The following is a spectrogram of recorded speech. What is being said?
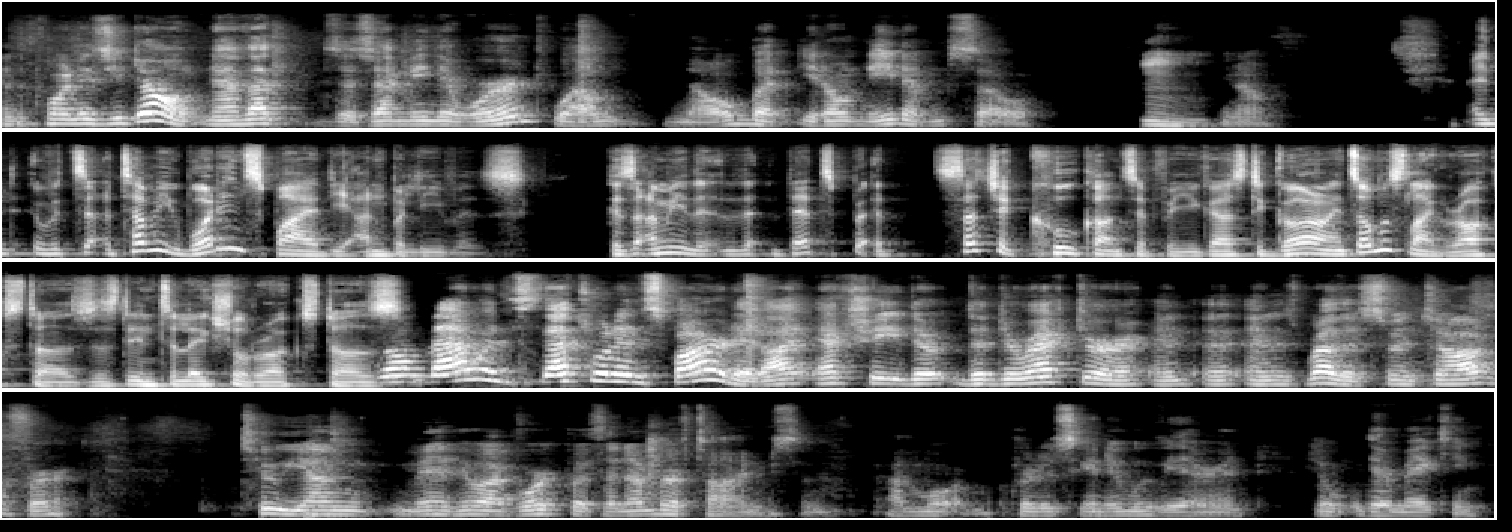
And the point is, you don't. Now, that does that mean there weren't? Well, no, but you don't need them. So Mm. you know. And was- tell me, what inspired the unbelievers? Because I mean, th- that's such a cool concept for you guys to go on. It's almost like rock stars, just intellectual rock stars. Well, that was that's what inspired it. I actually the the director and and his brother, cinematographer, two young men who I've worked with a number of times, and I'm producing a new movie they're in, they're making.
